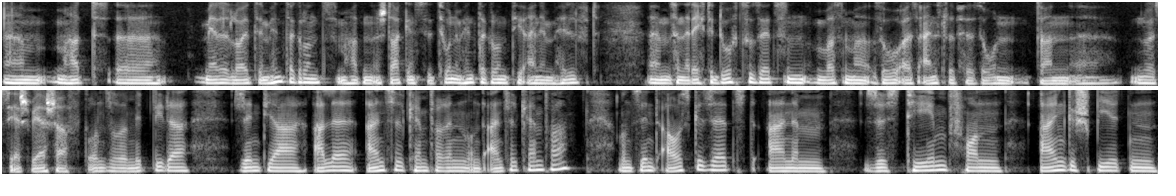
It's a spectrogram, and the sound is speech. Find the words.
Ähm, man hat äh, mehrere Leute im Hintergrund, man hat eine starke Institution im Hintergrund, die einem hilft, seine Rechte durchzusetzen, was man so als Einzelperson dann äh, nur sehr schwer schafft. Unsere Mitglieder sind ja alle Einzelkämpferinnen und Einzelkämpfer und sind ausgesetzt einem System von eingespielten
